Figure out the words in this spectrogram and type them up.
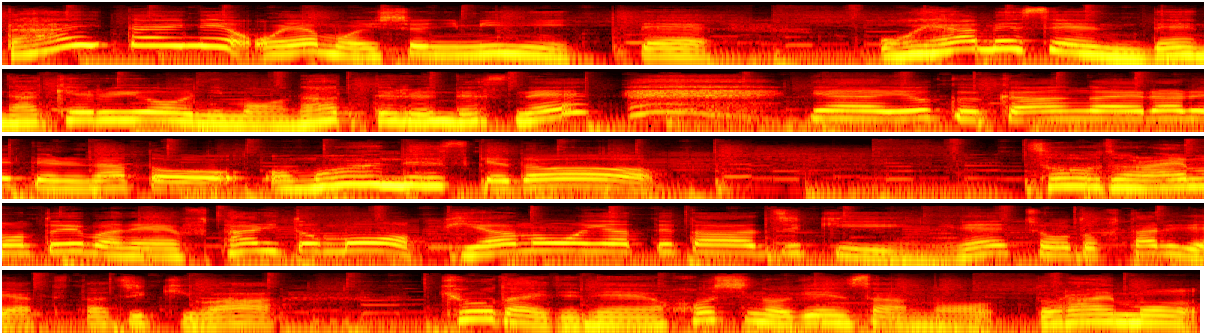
大体ね親も一緒に見に行って親目線で泣けるようにもなってるんですね。いやよく考えられてるなと思うんですけどそうドラえもんといえばね2人ともピアノをやってた時期にねちょうど2人でやってた時期は兄弟でね星野源さんの「ドラえもん」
